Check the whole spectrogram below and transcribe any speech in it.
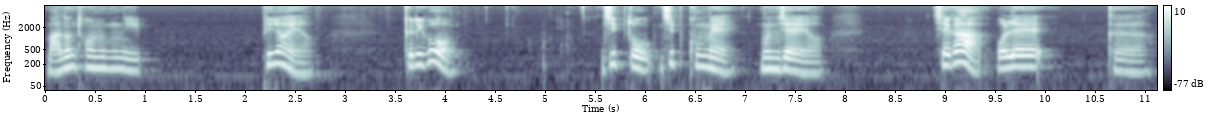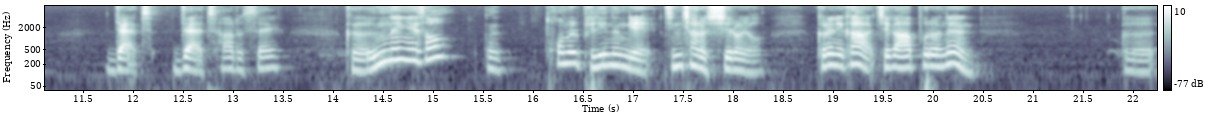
많은 돈이 필요해요. 그리고 집도 집 구매 문제예요. 제가 원래 그 debt, debt, how to say? 그 은행에서 그 돈을 빌리는 게 진짜로 싫어요. 그러니까 제가 앞으로는 그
